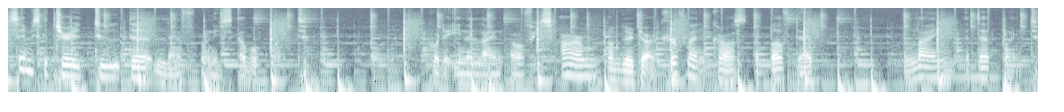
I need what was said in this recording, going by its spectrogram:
semi-skitter to the left on his elbow point. For the inner line of his arm, I'm gonna draw a curve line across above that line at that point.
